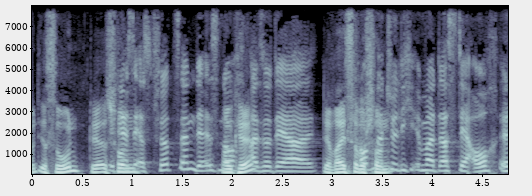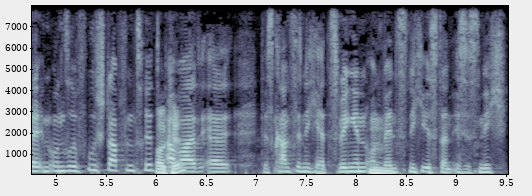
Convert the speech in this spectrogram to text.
Und Ihr Sohn, der ist Der schon. ist erst 14, der ist noch, Okay. also der, Der weiß aber schon- natürlich immer, dass der auch äh, in unsere Fußstapfen tritt, Okay. aber äh, das kannst du nicht erzwingen und wenn es nicht ist, dann ist es nicht.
